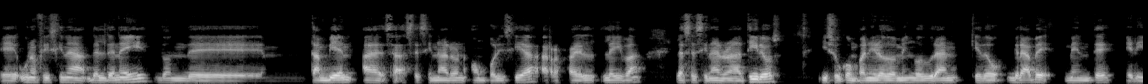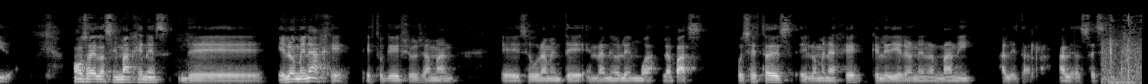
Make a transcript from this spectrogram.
eh, una oficina del DNI donde también asesinaron a un policía, a Rafael Leiva, le asesinaron a tiros y su compañero Domingo Durán quedó gravemente herido. Vamos a ver las imágenes de el homenaje, esto que ellos llaman eh, seguramente en la neolengua La Paz, pues este es el homenaje que le dieron en Hernani a Letarra, al asesino.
